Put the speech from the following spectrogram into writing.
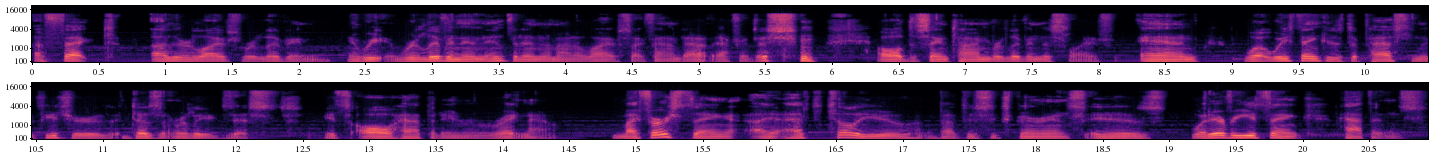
affect other lives we're living. And we, we're living an infinite amount of lives, I found out after this. All at the same time, we're living this life. And what we think is the past and the future doesn't really exist. It's all happening right now. My first thing I have to tell you about this experience is whatever you think happens,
